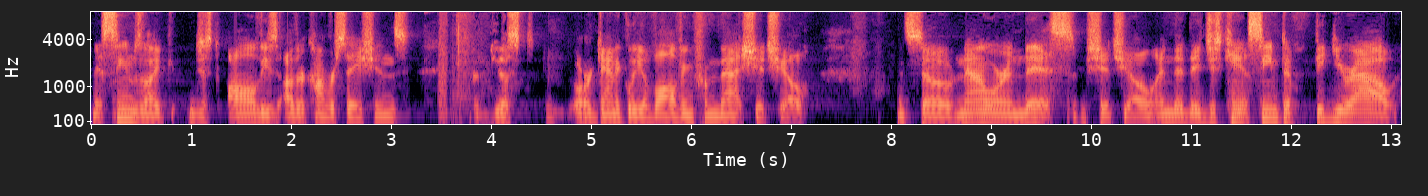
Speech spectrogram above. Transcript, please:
And it seems like just all these other conversations are just organically evolving from that shit show. And so now we're in this shit show, and they just can't seem to figure out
